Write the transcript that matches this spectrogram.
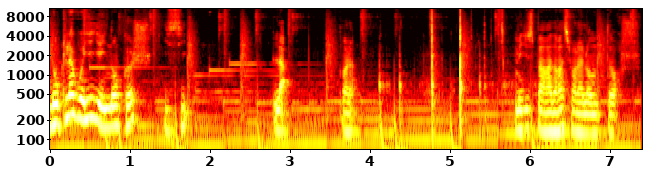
Donc là, vous voyez, il y a une encoche ici. Là. Voilà. Mais du sparadrap sur la lampe torche.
